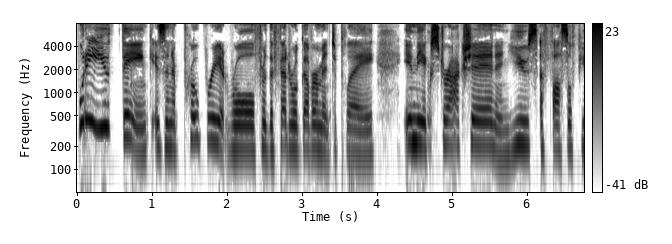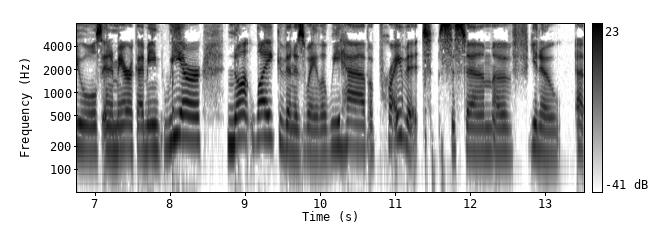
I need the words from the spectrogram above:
what do you think is an appropriate role for the federal government to play in the extraction and use of fossil fuels in America? I mean, we are not like Venezuela. We have have a private system of, you know, uh,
